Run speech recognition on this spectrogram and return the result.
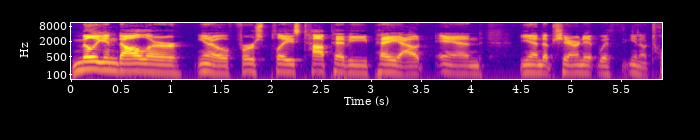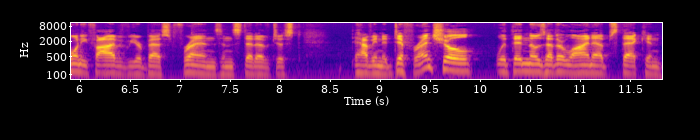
million dollar, you know, first place top heavy payout and you end up sharing it with, you know, 25 of your best friends instead of just having a differential within those other lineups that can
